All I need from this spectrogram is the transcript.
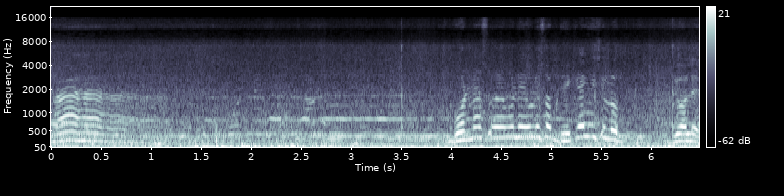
হ্যাঁ হ্যাঁ হ্যাঁ হ্যাঁ। বন্যার সময় মানে এগুলো সব ঢেকে গেছিল জলে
